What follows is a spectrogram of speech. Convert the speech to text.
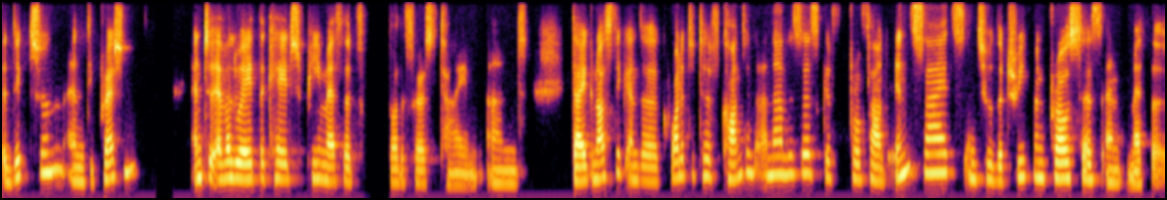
addiction and depression and to evaluate the KHP method for the first time. And diagnostic and the qualitative content analysis give profound insights into the treatment process and method.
